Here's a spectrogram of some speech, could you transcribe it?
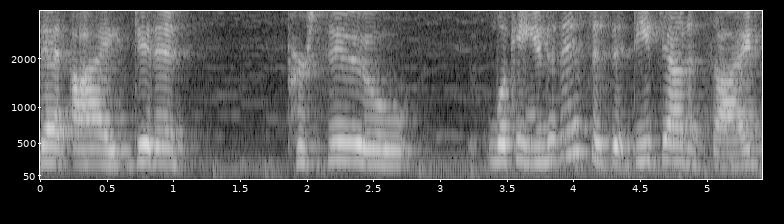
that I didn't pursue looking into this is that deep down inside,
